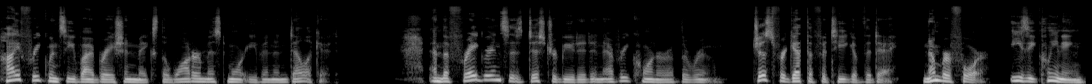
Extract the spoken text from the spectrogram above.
High frequency vibration makes the water mist more even and delicate. And the fragrance is distributed in every corner of the room. Just forget the fatigue of the day. Number 4. Easy cleaning,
